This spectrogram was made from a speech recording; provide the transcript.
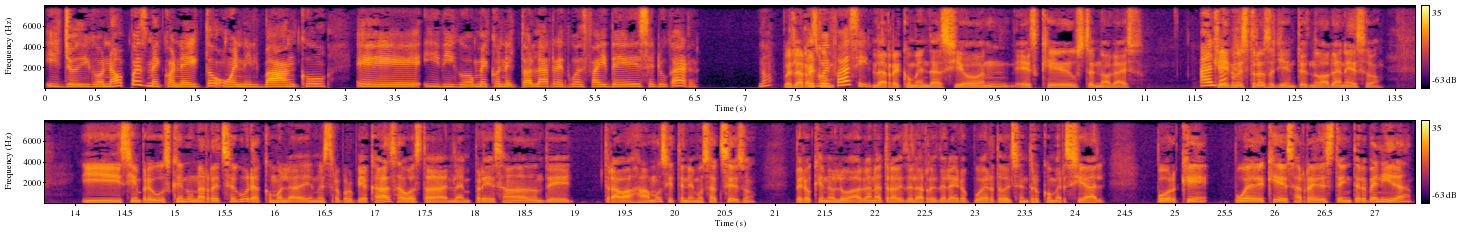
y yo digo, no, pues me conecto o en el banco eh, y digo, me conecto a la red Wi-Fi de ese lugar. ¿No? Pues la, es muy fácil. la recomendación es que usted no haga eso, Ah, que nuestros oyentes no hagan eso. Y siempre busquen una red segura como la de nuestra propia casa o hasta la empresa donde trabajamos y tenemos acceso, pero que no lo hagan a través de la red del aeropuerto, del centro comercial, porque puede que esa red esté intervenida,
